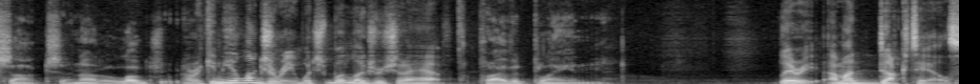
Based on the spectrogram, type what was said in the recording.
Socks are not a luxury. All right, give me a luxury. Which, what luxury should I have? Private plane. Larry, I'm on DuckTales.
